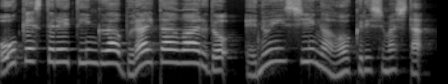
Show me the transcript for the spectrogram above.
オーケストレーティング・ア・ブライター・ワールド NEC がお送りしました。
